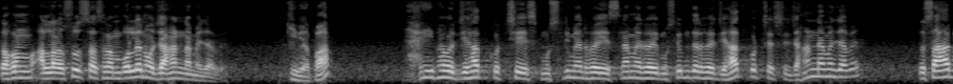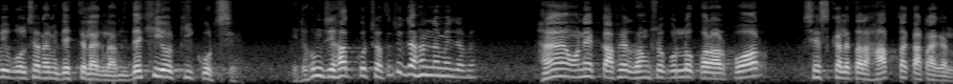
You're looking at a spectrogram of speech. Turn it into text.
তখন আল্লাহ রসুল সাল্লাম বললেন ও জাহান নামে যাবে। কি ব্যাপার? এইভাবে জেহাদ করছে মুসলিমের হয়ে ইসলামের হয়ে মুসলিমদের হয়ে জেহাদ করছে সে জাহান নামে যাবে? তো সাহাবি বলছেন আমি দেখতে লাগলাম যে দেখি ওর কি করছে। এরকম জেহাদ করছে অথচ জাহান নামে যাবে। হ্যাঁ অনেক কাফের ধ্বংস করল করার পর শেষকালে তার হাতটা কাটা গেল।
